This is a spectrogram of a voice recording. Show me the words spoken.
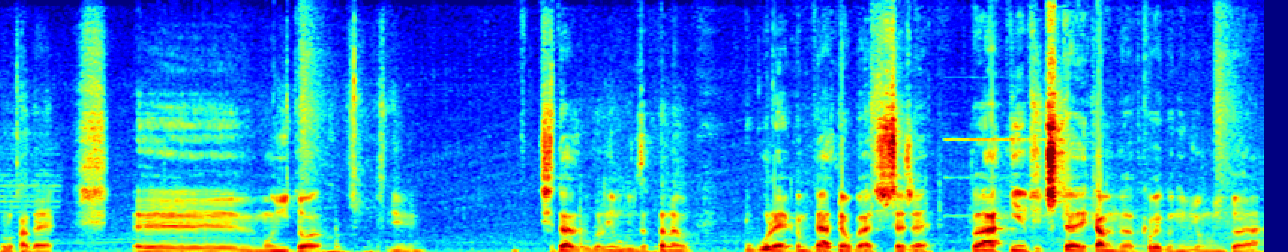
Full HD yy, monitor. Yy, się teraz w ogóle nie mógł zastanawiać, w ogóle jakbym teraz miał brać, szczerze, to nawet nie wiem, czy 4K bym dodatkowego nie wziął monitora,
